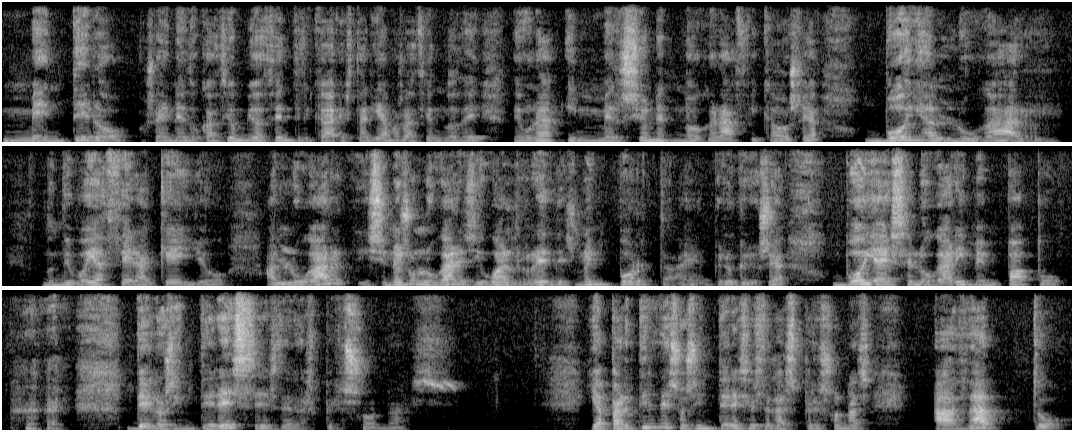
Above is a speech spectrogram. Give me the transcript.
me entero, o sea, en educación biocéntrica estaríamos haciendo de, de una inmersión etnográfica, o sea, voy al lugar donde voy a hacer aquello, al lugar, y si no es un lugar es igual, redes, no importa, ¿eh? pero que, o sea, voy a ese lugar y me empapo de los intereses de las personas. Y a partir de esos intereses de las personas, adapto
